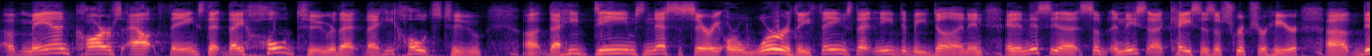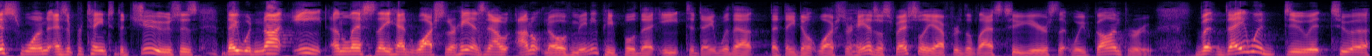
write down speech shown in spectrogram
uh, man carves out things that they hold to, or that, that he holds to, uh, that he deems necessary or worthy, things that need to be done. And, and in, this, uh, sub, in these uh, cases of Scripture here, uh, this one, as it pertained to the Jews, is they would not eat unless they had washed their hands. Now, I don't know of many people that eat today without that they don't wash their hands, especially after the last two years that we've gone through. But they would do it to a, uh,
